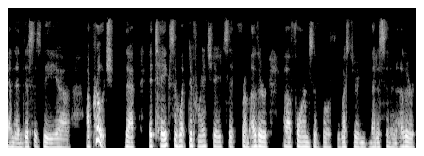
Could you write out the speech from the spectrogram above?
and then this is the uh, approach that it takes, and what differentiates it from other uh, forms of both Western medicine and other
